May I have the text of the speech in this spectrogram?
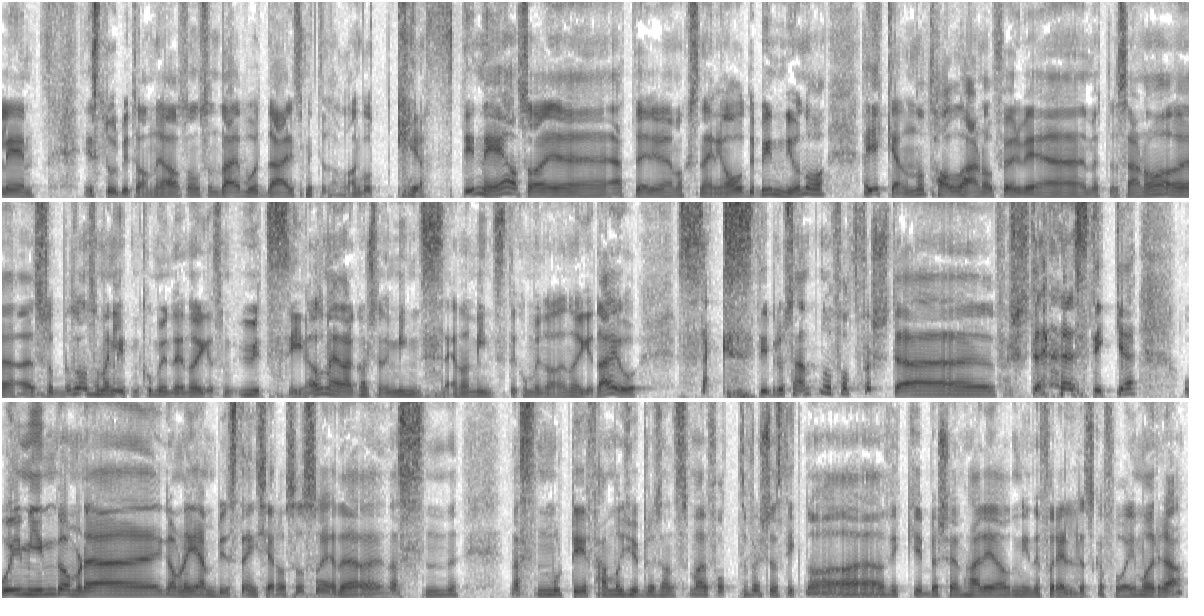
I, i Storbritannia, sånn som der, hvor, der smittetallene har gått kraftig ned. altså etter vaksineringa. Og det begynner jo nå. Jeg gikk gjennom noen tall her nå før vi møttes her nå. Så, sånn som en liten kommune i Norge som Utsira, som er kanskje minste, en av de minste kommunene i Norge, der er jo 60% nå fått første, første stikket. Og i min gamle, gamle hjemby Steinkjer også, så er det nesten, nesten borti 25% som har fått første stikk nå. Jeg fikk beskjeden her i at mine foreldre skal få i morgen.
